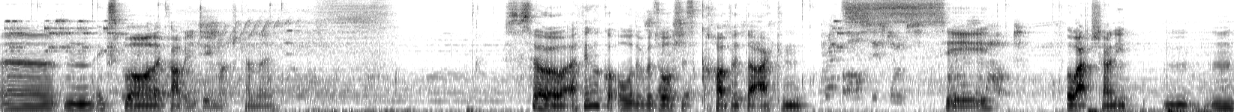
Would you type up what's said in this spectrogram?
Uh, mm, explore. They can't really do much, can they? So I think I've got all the resources covered that I can see. Oh, actually, I need. Mm, mm,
